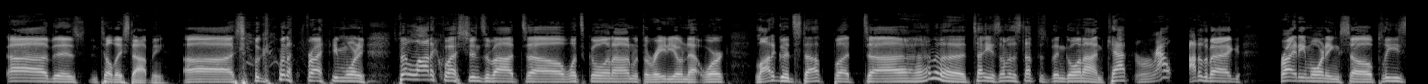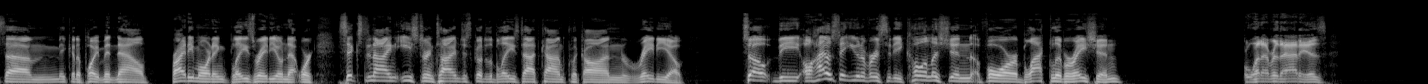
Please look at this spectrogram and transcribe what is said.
Uh, until they stop me. Uh, so coming up Friday morning, it's been a lot of questions about uh, what's going on with the radio network. A lot of good stuff, but uh, I'm going to tell you some of the stuff that's been going on. Cat out of the bag Friday morning. So please um, make an appointment now. Friday morning, Blaze Radio Network, 6 to 9 Eastern Time. Just go to theblaze.com, click on radio. So the Ohio State University Coalition for Black Liberation, whatever that is,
